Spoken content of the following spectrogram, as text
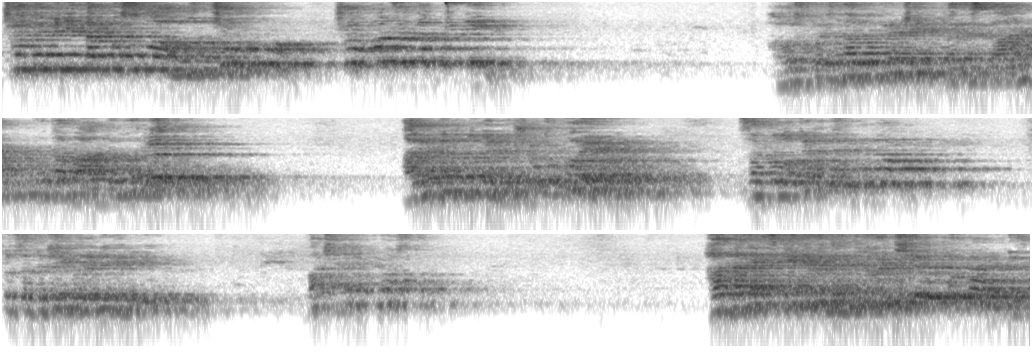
чого ти мені так послав? Ну чого? Чого це так мені? А Господь з кричить, перестань продавати горілку. А людина думає, ну що такое? Заколотили термінал. Що це такий великий гріх? Бачите, як просто. Гадарецькі люди не хотіли покаятися.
